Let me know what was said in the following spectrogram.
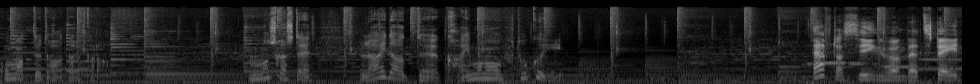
困ってたあたりからもしかしてライダーって買い物不得意 After seeing her in that state,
